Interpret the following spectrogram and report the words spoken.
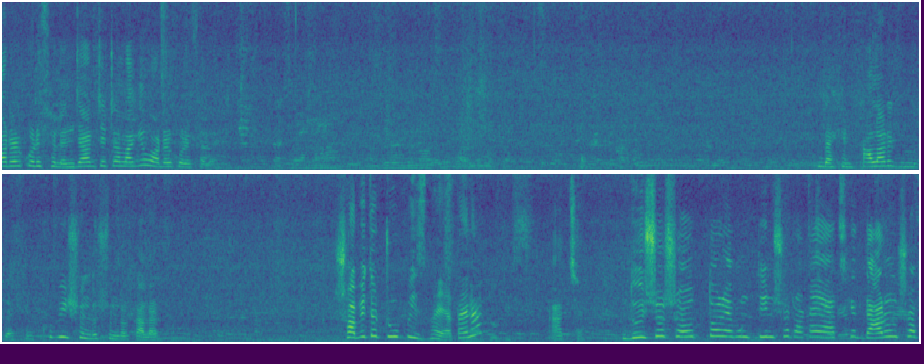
অর্ডার করে ফেলেন যার যেটা লাগে অর্ডার করে ফেলেন। দেখেন কালারগুলো দেখেন খুবই সুন্দর সুন্দর কালার সবই তো টু পিস ভাইয়া তাই না? আচ্ছা। দুইশো সত্তর এবং তিনশো টাকায় আজকে দারুণ সব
